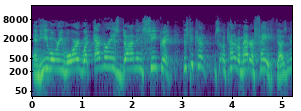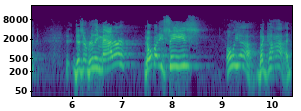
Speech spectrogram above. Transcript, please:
and he will reward whatever is done in secret. This becomes kind of a matter of faith, doesn't it? Does it really matter? Nobody sees. Oh, yeah, but God.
